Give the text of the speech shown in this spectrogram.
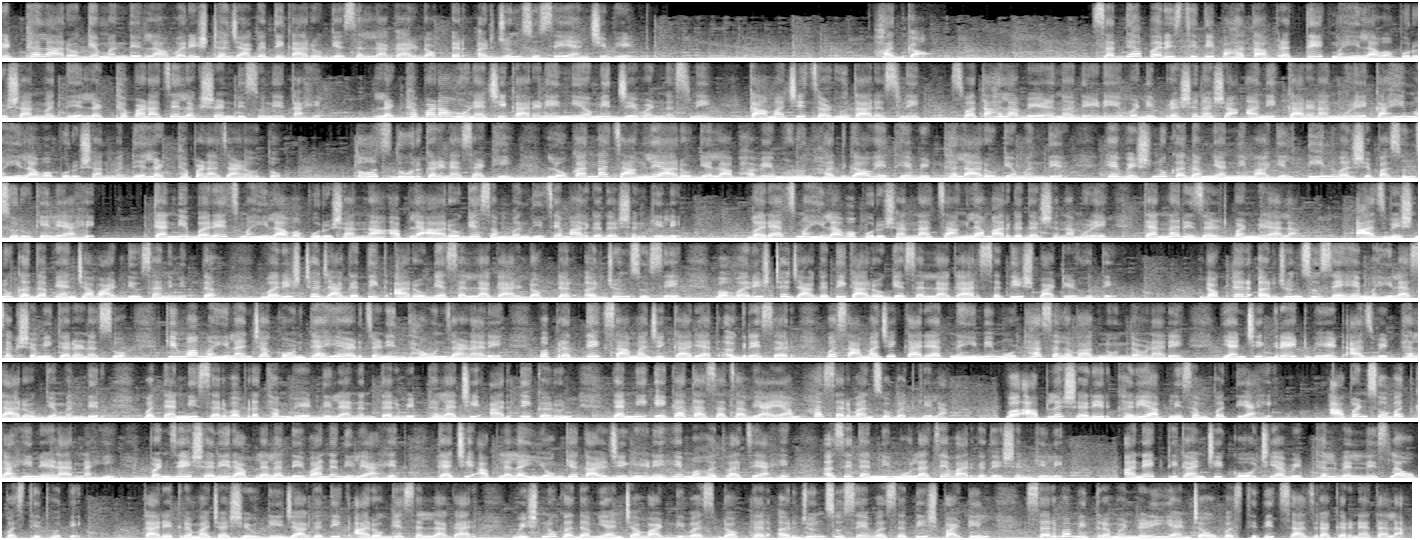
विठ्ठल आरोग्य मंदिरला वरिष्ठ जागतिक आरोग्य सल्लागार डॉक्टर अर्जुन सुसे यांची भेट. हदगाव. सध्या परिस्थिती पाहता प्रत्येक महिला व पुरुषांमध्ये लठ्ठपणाचे लक्षण दिसून येत आहे. लठ्ठपणा होण्याची कारणे नियमित जेवण नसणे कामाची चढउतार असणे स्वतःला वेळ न देणे व डिप्रेशन अशा अनेक कारणांमुळे काही महिला व पुरुषांमध्ये लठ्ठपणा जाणवतो. तोच दूर करण्यासाठी लोकांना चांगले आरोग्य लाभावे म्हणून हदगाव येथे विठ्ठल आरोग्य मंदिर हे विष्णू कदम यांनी मागील तीन वर्षेपासून सुरू केले आहे. त्यांनी बरेच महिला व पुरुषांना आपल्या आरोग्य संबंधीचे मार्गदर्शन केले. बऱ्याच महिला व पुरुषांना चांगल्या मार्गदर्शनामुळे त्यांना रिझल्ट पण मिळाला. आज विष्णू कदप यांच्या वाढदिवसानिमित्त वरिष्ठ जागतिक आरोग्य सल्लागार डॉक्टर अर्जुन सुसे व वरिष्ठ जागतिक आरोग्य सल्लागार सतीश पाटील होते. डॉक्टर अर्जुन सुसे हे महिला सक्षमीकरण असो किंवा महिलांच्या कोणत्याही अडचणीत धावून जाणारे व प्रत्येक सामाजिक कार्यात अग्रेसर व सामाजिक कार्यात नेहमी मोठा सहभाग नोंदवणारे यांची ग्रेट भेट आज विठ्ठल आरोग्य मंदिर व त्यांनी सर्वप्रथम भेट दिल्यानंतर विठ्ठलाची आरती करून त्यांनी एका तासाचा व्यायाम हा सर्वांसोबत केला व आपलं शरीर खरी आपली संपत्ती आहे. आपण सोबत काही नेणार नाही पण जे शरीर आपल्याला देवानं दिले आहेत त्याची आपल्याला योग्य काळजी घेणे हे महत्त्वाचे आहे असे त्यांनी मोलाचे मार्गदर्शन केले. अनेक ठिकाणची कोच या विठ्ठल वेलनेसला उपस्थित होते. कार्यक्रमाच्या शेवटी जागतिक आरोग्य सल्लागार विष्णू कदम यांच्या वाढदिवस डॉक्टर अर्जुन सुसे व सतीश पाटील सर्व मित्रमंडळी यांच्या उपस्थितीत साजरा करण्यात आला.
